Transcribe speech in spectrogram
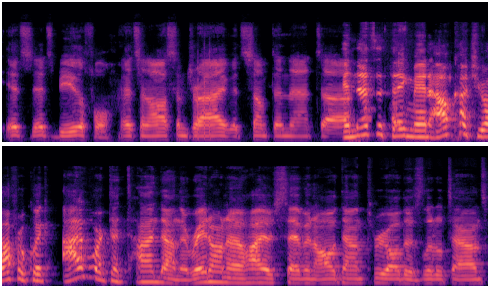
it's it's beautiful. It's an awesome drive. It's something that uh, And that's the thing, man. I'll cut you off real quick. I worked a ton down there, right on Ohio 7, all down through all those little towns.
